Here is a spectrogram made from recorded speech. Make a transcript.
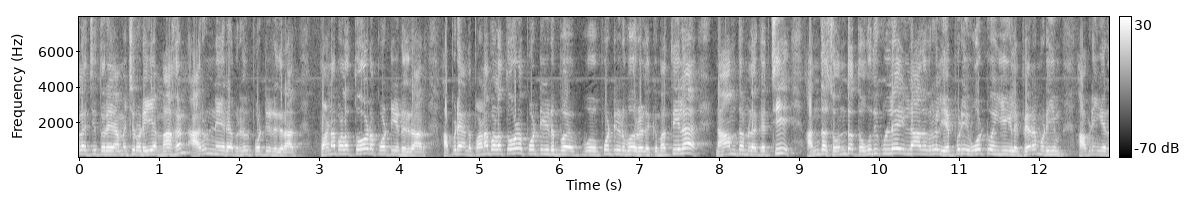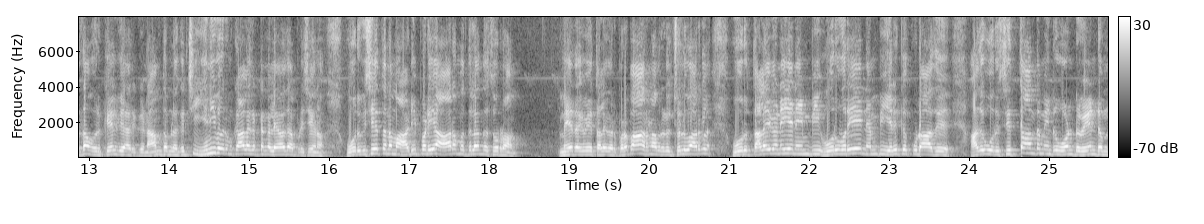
வளர்ச்சித்துறை அமைச்சருடைய மகன் அருண் நேரு அவர்கள் போட்டியிடுகிறார். பணபலத்தோடு போட்டியிடுகிறார். அப்படி அந்த பணபலத்தோடு போட்டியிடுப்ப போ- போட்டியிடுபவர்களுக்கு மத்தியில் நாம் தமிழர் கட்சி அந்த சொந்த தொகுதிக்குள்ளே இல்லாதவர்கள் எப்படி ஓட்டு வங்கிகளை பெற முடியும் அப்படிங்கிறது தான் ஒரு கேள்வியாக இருக்குது நாம் தமிழர் கட்சி இனி வரும் காலகட்டங்களையாவது அப்படி செய்யணும். ஒரு விஷயத்தை நம்ம அடிப்படையாக ஆரம்பத்தில் இருந்து சொல்கிறோம் மேதகவே தலைவர் பிரபாகரன் அவர்கள் சொல்லுவார்கள் ஒரு தலைவனையே நம்பி ஒருவரே நம்பி இருக்கக்கூடாது. அது ஒரு சித்தாந்தம் என்று ஒன்று வேண்டும்.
